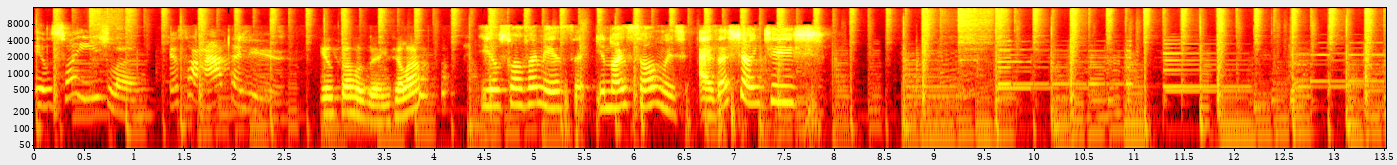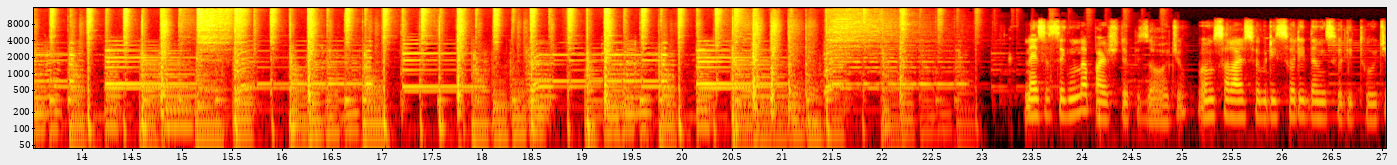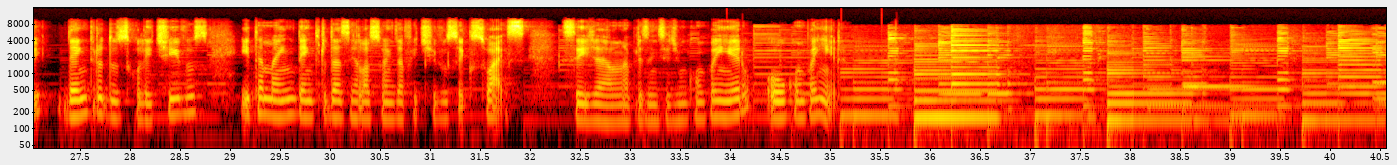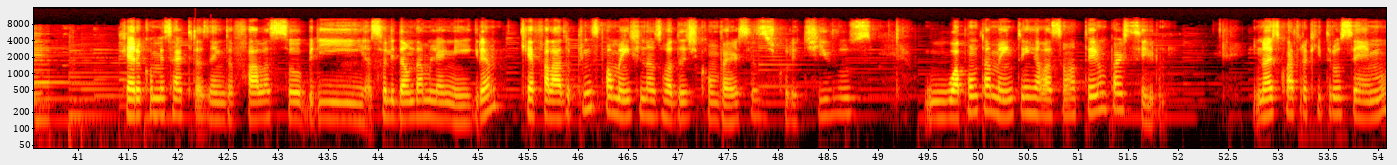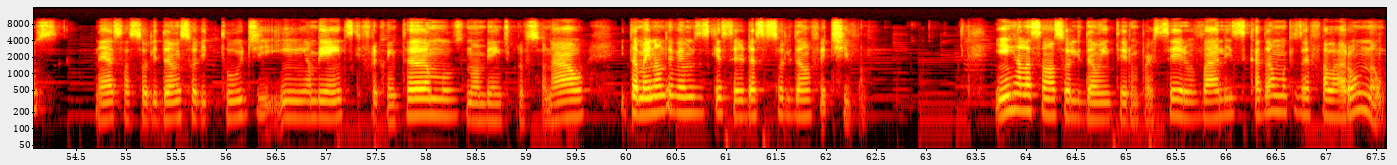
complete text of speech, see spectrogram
Eu sou a Isla. Eu sou a Nathalie. Eu sou a Rosângela. E eu sou a Vanessa. E nós somos as Achantes. Nessa segunda parte do episódio, vamos falar sobre solidão e solitude dentro dos coletivos e também dentro das relações afetivos sexuais, seja ela na presença de um companheiro ou companheira. Quero começar trazendo a fala sobre a solidão da mulher negra, que é falado principalmente nas rodas de conversas de coletivos, o apontamento em relação a ter um parceiro. Nós quatro aqui trouxemos né, essa solidão e solitude em ambientes que frequentamos, no ambiente profissional, e também não devemos esquecer dessa solidão afetiva. E em relação à solidão em ter um parceiro, vale se cada uma quiser falar ou não.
